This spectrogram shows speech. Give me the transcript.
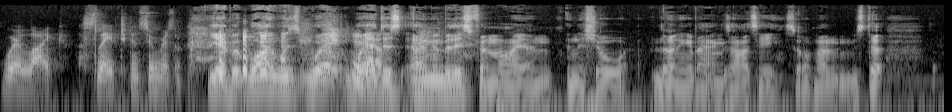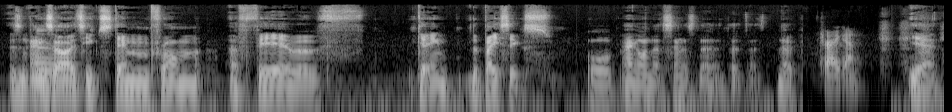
we're like a slave to consumerism? Yeah, but why was where where know. does I remember this from my um, initial learning about anxiety sort of moment was that doesn't Mm. anxiety stem from a fear of getting the basics or hang on that sounds no that, that's, no Try again. Yeah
